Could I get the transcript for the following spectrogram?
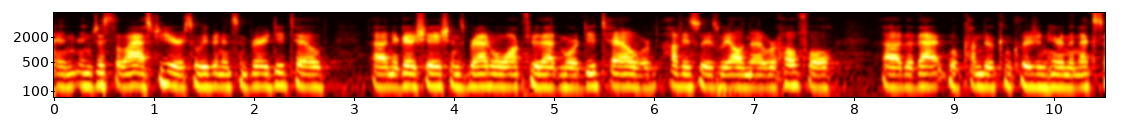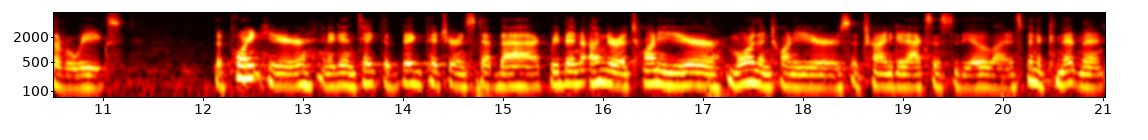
in, in just the last year. So we've been in some very detailed negotiations. Brad will walk through that in more detail. We're obviously, as we all know, we're hopeful uh, that that will come to a conclusion here in the next several weeks. The point here, and again, take the big picture and step back. We've been under a 20 year, more than 20 years of trying to get access to the O line. It's been a commitment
